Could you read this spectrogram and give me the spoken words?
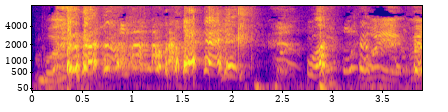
What? what? Wait,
